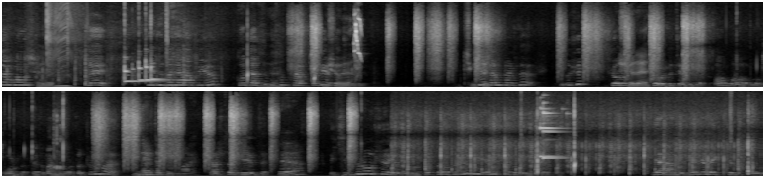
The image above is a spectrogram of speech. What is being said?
seni konuş. Şöyle Şey, şimdi ne yapıyor? Kocası kızım çarptırıyor. Şöyle. çıkacak. Gördü, Şöyle. gördü dediler. Allah Allah orada dedim anne orada durma. Nerede durmay? Taşta geldi. He? E kimdir o şu yanımızda? Sonra duydum ki enişte duruyor. Yani ne demek istiyorsunuz?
